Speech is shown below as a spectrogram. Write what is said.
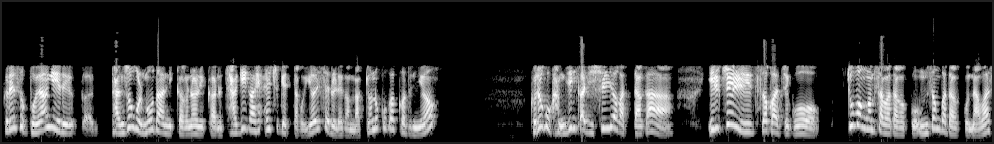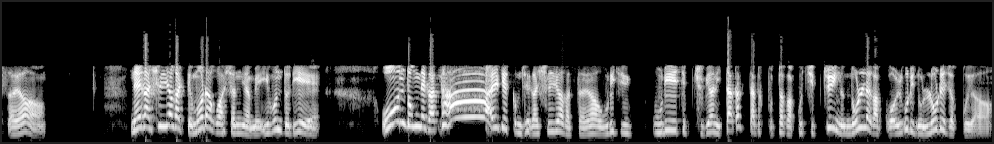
그래서 고양이를 그 단속을 못하니까 그러니까는 자기가 해주겠다고 열쇠를 내가 맡겨놓고 갔거든요. 그리고 강진까지 실려갔다가 일주일 있어가지고 두 번 검사 받아갖고 음성 받아갖고 나왔어요. 내가 실려갈 때 뭐라고 하셨냐면 이분들이 온 동네가 다 알게끔 제가 실려갔어요. 우리 집 우리 집 주변이 따닥따닥 붙어갖고 집주인은 놀래갖고 얼굴이 놀노래졌고요.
